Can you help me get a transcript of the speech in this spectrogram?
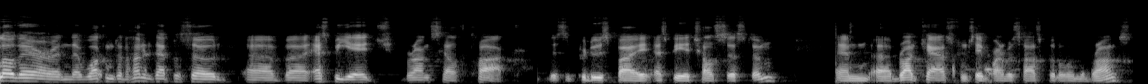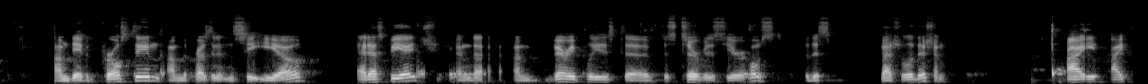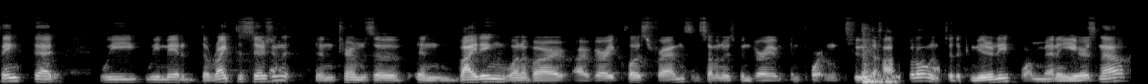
Hello there, and uh, welcome to the 100th episode of uh, SBH Bronx Health Talk. This is produced by SBH Health System and uh, broadcast from St. Barnabas Hospital in the Bronx. I'm David Perlstein. I'm the president and CEO at SBH, and uh, I'm very pleased to, to serve as your host for this special edition. I, I think that we, we made the right decision in terms of inviting one of our, our very close friends and someone who's been very important to the hospital and to the community for many years now,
